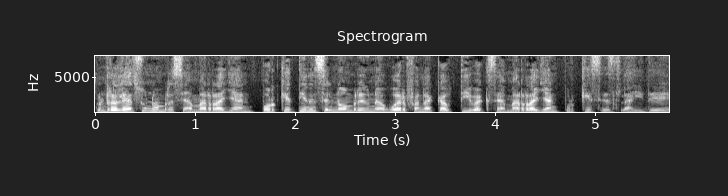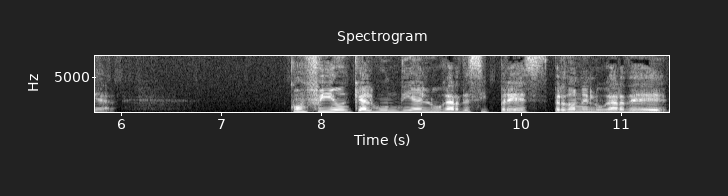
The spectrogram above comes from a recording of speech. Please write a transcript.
en realidad su nombre se llama Rayán. ¿Por qué tienes el nombre de una huérfana cautiva que se llama Rayán? Porque esa es la idea. Confío en que algún día en lugar de ciprés, perdón, en lugar de,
